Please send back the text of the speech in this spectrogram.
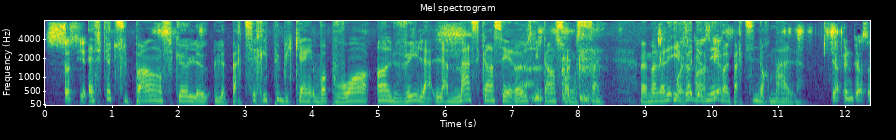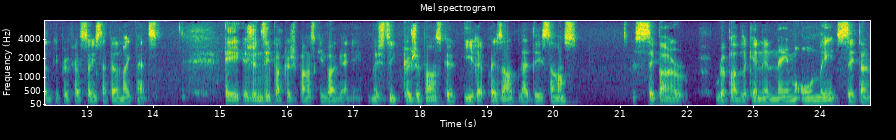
société. Est-ce que tu penses que le, le, Parti républicain va pouvoir enlever la, la, masse cancéreuse qui est en son sein? À un moment donné, et redevenir un parti normal. Il y a une personne qui peut faire ça, il s'appelle Mike Pence. Et je ne dis pas que je pense qu'il va gagner, mais je dis que je pense qu'il représente la décence. C'est pas un Republican in name only, c'est un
